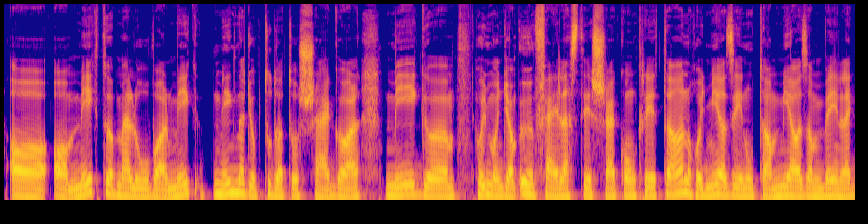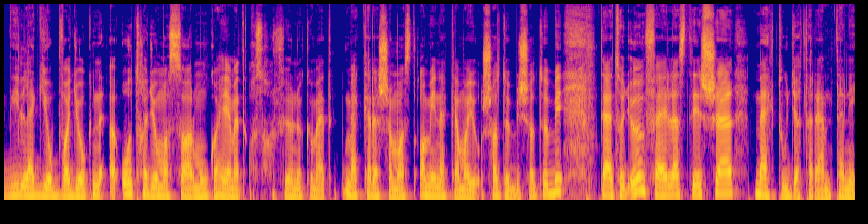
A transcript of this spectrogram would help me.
a, a még több melóval, még, még nagyobb tudatossággal, még, hogy mondjam, önfejlesztéssel konkrétan, hogy mi az én utam, mi az, amiben én leg, legjobb vagyok, ott hagyom a szar munkahelyemet, a szar főnökömet, megkeresem azt, ami nekem a jó, stb. stb. Tehát, hogy önfejlesztéssel meg tudja teremteni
